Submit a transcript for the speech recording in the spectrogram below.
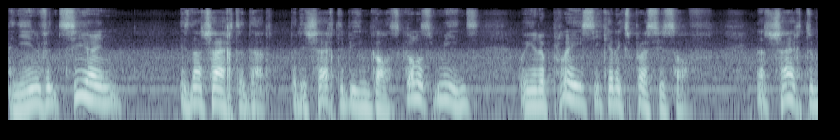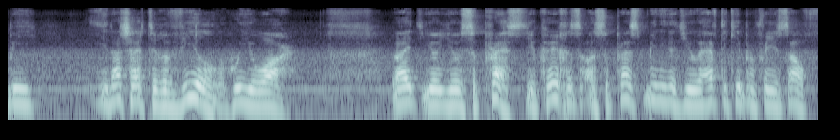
And the infant Tzion is not shaykh to that, but it's shaykh to be in Golos. Golos means when you're in a place you can express yourself. Not shaykh to be, you're not shaykh to reveal who you are. Right? You're, you're suppressed. Your koiches are suppressed, meaning that you have to keep them for yourself.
